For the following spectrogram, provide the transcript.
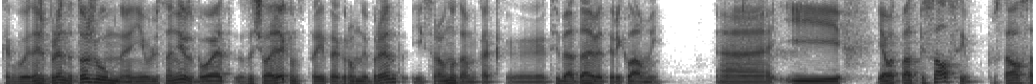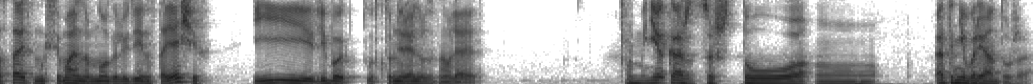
как бы, знаешь, бренды тоже умные, они эволюционируют. Бывает, за человеком стоит огромный бренд, и все равно там как э, тебя давят рекламой. И я вот подписался и постарался оставить максимально много людей настоящих, и либо вот кто меня реально вдохновляет. Мне кажется, что это не вариант уже.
